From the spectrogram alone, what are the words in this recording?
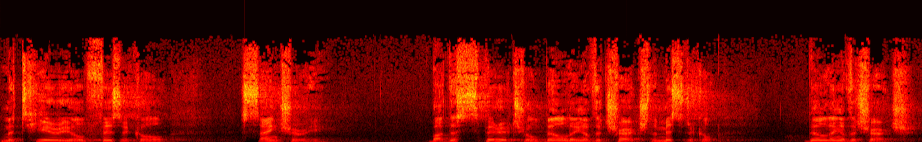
material, physical sanctuary, but the spiritual building of the church, the mystical building of the church,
